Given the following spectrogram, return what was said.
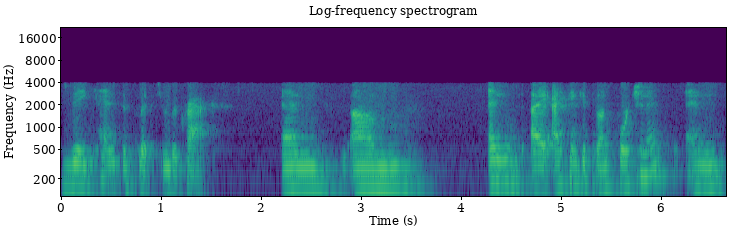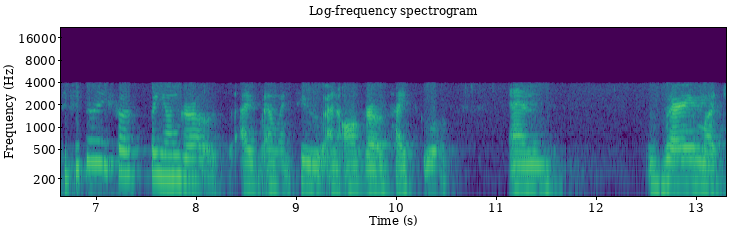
they tend to slip through the cracks. And um, and I, I think it's unfortunate, and particularly for, for young girls. I, I went to an all girls high school, and very much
